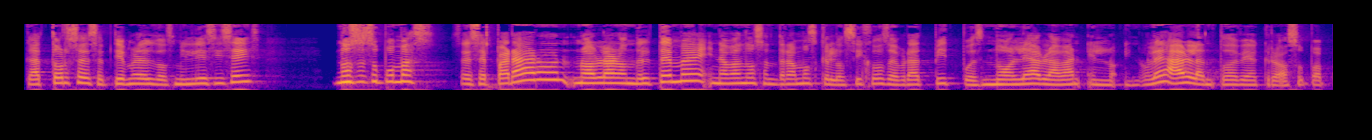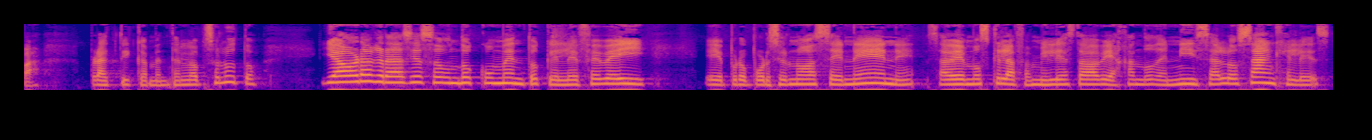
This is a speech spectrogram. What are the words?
14 de septiembre del 2016. No se supo más. Se separaron, no hablaron del tema y nada más nos enteramos que los hijos de Brad Pitt pues no le hablaban en y no le hablan todavía, creo, a su papá, prácticamente en lo absoluto. Y ahora, gracias a un documento que el FBI eh, proporcionó a CNN, sabemos que la familia estaba viajando de Niza a Los Ángeles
